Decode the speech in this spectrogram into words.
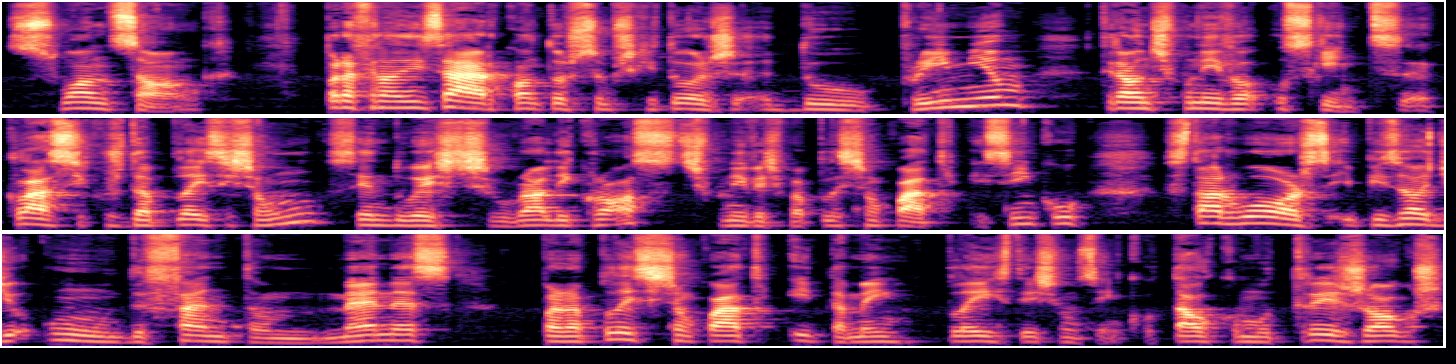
Swan Song. Para finalizar, quanto aos subscritores do Premium, terão disponível o seguinte: clássicos da PlayStation 1, sendo estes Rallycross, disponíveis para PlayStation 4 e 5, Star Wars Episódio 1 de Phantom Menace para PlayStation 4 e também PlayStation 5, tal como três jogos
